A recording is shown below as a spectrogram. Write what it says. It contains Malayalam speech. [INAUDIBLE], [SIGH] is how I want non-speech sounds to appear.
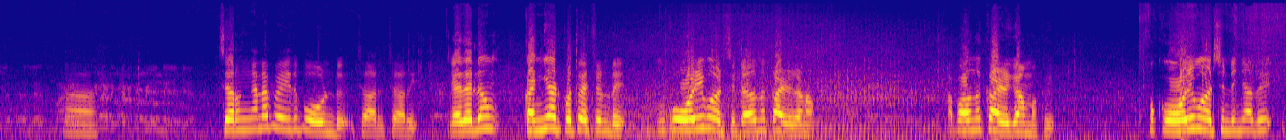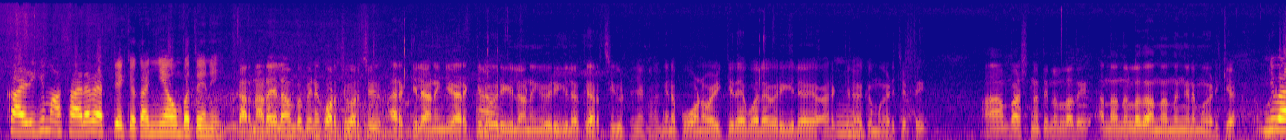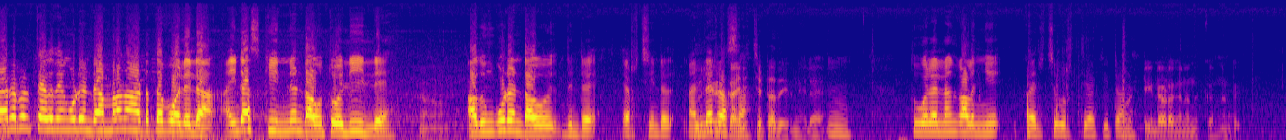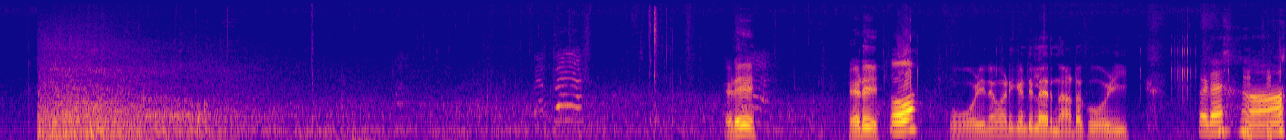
ചെറുങ്ങനെ പെയ്ത് പോകുന്നുണ്ട് ചാറി ചാറി. ഏതായാലും കഞ്ഞി അടുപ്പത്ത് വെച്ചിട്ടുണ്ട്. കോഴി മേടിച്ചിട്ട് അതൊന്ന് കഴുകണം. അപ്പോൾ അതൊന്ന് കഴുകാം നമുക്ക്. അപ്പോൾ കോഴി മേടിച്ചിട്ടുണ്ടെങ്കിൽ അത് കഴുകി മസാല വരട്ടി വെക്കാം. കഞ്ഞി ആകുമ്പോഴത്തേനെ കർണാടകയിലാകുമ്പോൾ പിന്നെ കുറച്ച് കുറച്ച് അരക്കിലാണെങ്കിൽ അരക്കിലോ ഒരു കിലോ ആണെങ്കിൽ ഒരു കിലോ ഒക്കെ ഇറച്ചി കിട്ടും. ഞങ്ങൾ ഇങ്ങനെ പോണ വഴിക്ക് ഇതേപോലെ ഒരു കിലോ അരക്കിലോ ഒക്കെ മേടിച്ചിട്ട് ആ ഭക്ഷണത്തിനുള്ളത് അന്നുള്ളത് അന്നന്ന് ഇങ്ങനെ മേടിക്കാം ഇനി വേറെ പ്രത്യേകതയും കൂടെ ഉണ്ട്. നമ്മളെ നാട്ടിലത്തെ പോലെയല്ല. അതിന്റെ ആ സ്കിൻ ഉണ്ടാവും തൊലിയില്ലേ? അതും കൂടെ ഉണ്ടാവും ഇതിന്റെ ഇറച്ചിന്റെ. നല്ല രസം. തൂലെല്ലാം കളഞ്ഞ് കരിച്ച് വൃത്തിയാക്കിയിട്ടാണ്. പട്ടീന്റെ അവിടെ അങ്ങനെ നിൽക്കുന്നുണ്ട് എടേ എടേ. ഓ. കോഴീനെ മേടിക്കണ്ടില്ലായിരുന്നു. ആടെ കോഴി. എടേ? ആ.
